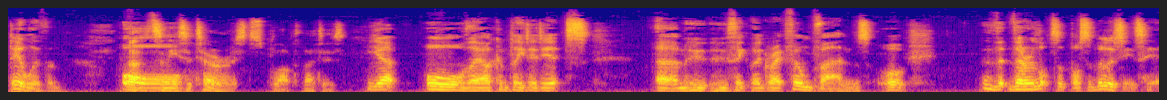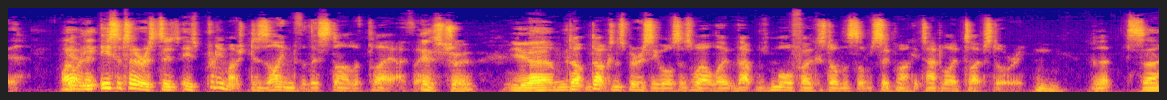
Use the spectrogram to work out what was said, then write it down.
deal with them. Or, That's an Esoterrorists plot. That is. yeah, or they are complete idiots um, who who think they're great film fans. Or th- there are lots of possibilities here. Well, yeah, E- Easter is, is pretty much designed for this style of play, I think. It's true. Yeah. Um, Dark, Dark Conspiracy was as well, though that was more focused on the sort of supermarket tabloid type story. Hmm. But uh,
